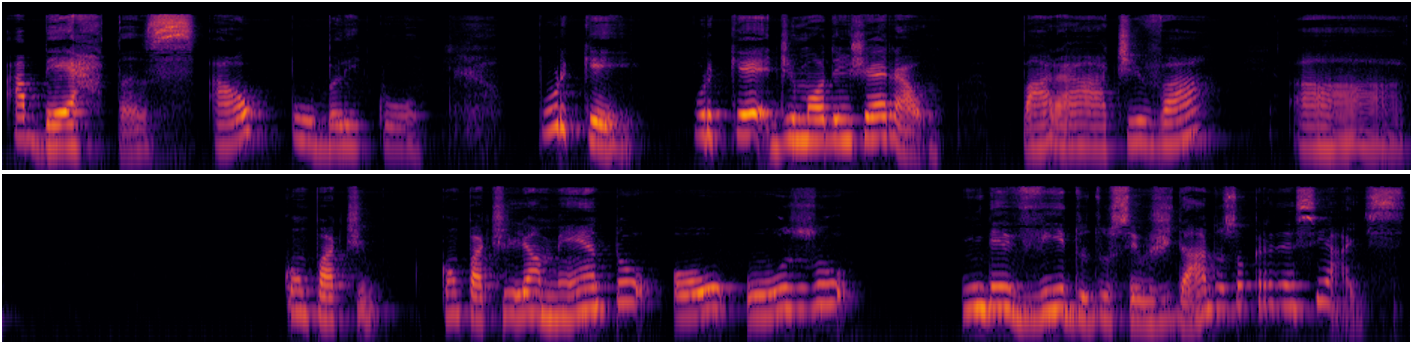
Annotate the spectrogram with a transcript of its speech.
abertas ao público. Por quê? Porque, de modo em geral, para ativar a compartilhamento ou uso indevido dos seus dados ou credenciais.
